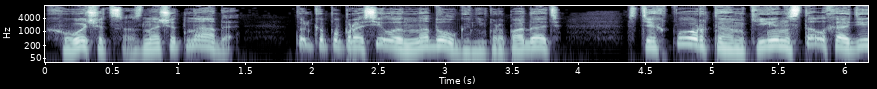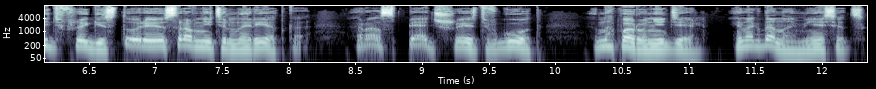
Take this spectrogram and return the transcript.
Хочется, значит, надо. Только попросила надолго не пропадать. С тех пор Тамкин стал ходить в шагисторию сравнительно редко, раз пять-шесть в год, на пару недель, иногда на месяц,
